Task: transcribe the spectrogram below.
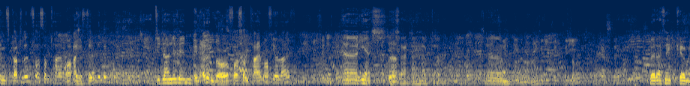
in Scotland for some time, or are you still living there? Did I live in? In Edinburgh for some time of your life? Uh, yes, yes, I, I have done. Um, but I think um,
